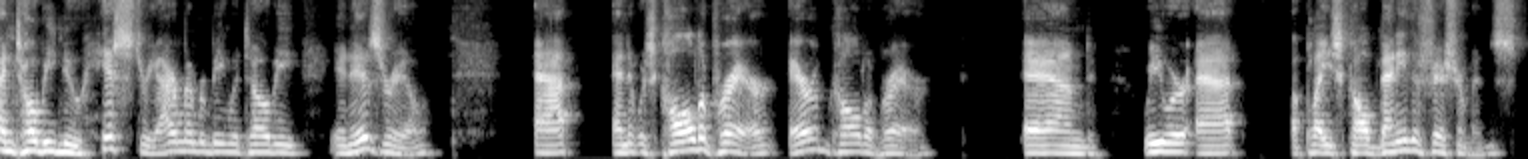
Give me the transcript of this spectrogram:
And Tobe knew history. I remember being with Tobe in Israel at, and it was called a prayer, Arab called a prayer. And we were at a place called Benny the Fisherman's,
